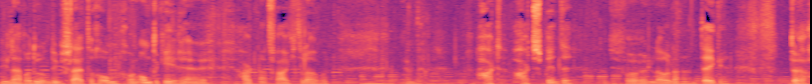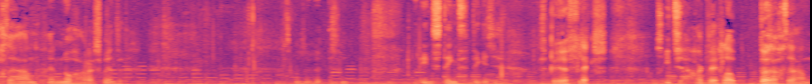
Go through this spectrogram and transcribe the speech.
Die labradoodle die besluit toch om gewoon om te keren en hard naar het vrouwtje te lopen. En hard, hard sprinten. Dat is voor Lola een teken. Erachteraan en nog harder sprinten. Het is een, instinct dingetje. Een reflex. Als iets hard wegloopt, erachteraan.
